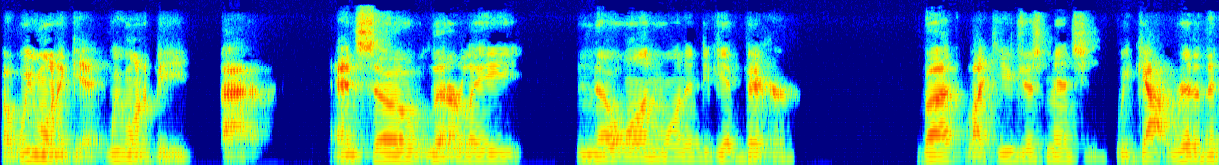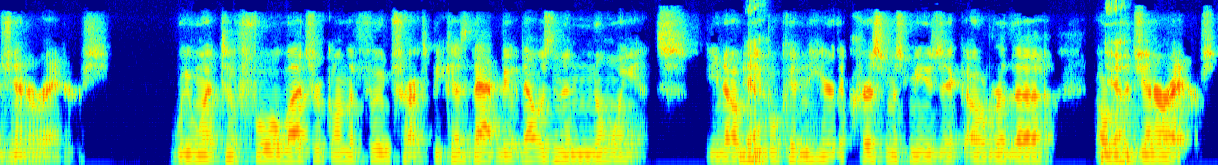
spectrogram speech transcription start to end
but we want to get, we want to be better. And so literally no one wanted to get bigger. But like you just mentioned, we got rid of the generators. We went to full electric on the food trucks because that that was an annoyance. You know, yeah. people couldn't hear the Christmas music over the over yeah. the generators.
